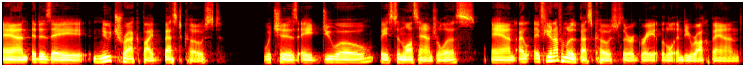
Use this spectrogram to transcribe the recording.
And it is a new track by Best Coast, which is a duo based in Los Angeles. And I, if you're not familiar with Best Coast, they're a great little indie rock band.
